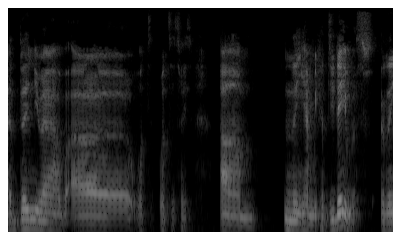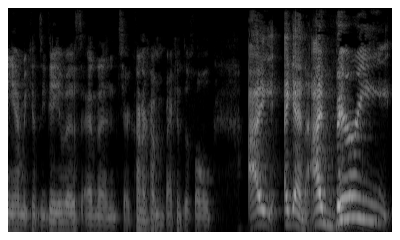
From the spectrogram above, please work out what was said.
and then you have uh, what's what's his face? Um, and then you have Mackenzie Davis, and then you have Mackenzie Davis, and then Sarah Connor coming back into the fold. I again, I'm very.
